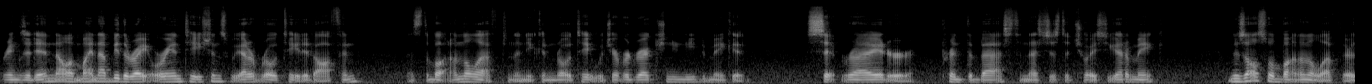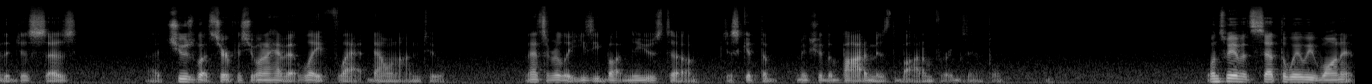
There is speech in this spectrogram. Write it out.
brings it in. Now it might not be the right orientation, so we got to rotate it often. That's the button on the left, and then you can rotate whichever direction you need to make it sit right or print the best, and that's just a choice you got to make. And there's also a button on the left there that just says uh, choose what surface you want to have it lay flat down onto. And that's a really easy button to use to just get the make sure the bottom is the bottom, for example. Once we have it set the way we want it,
